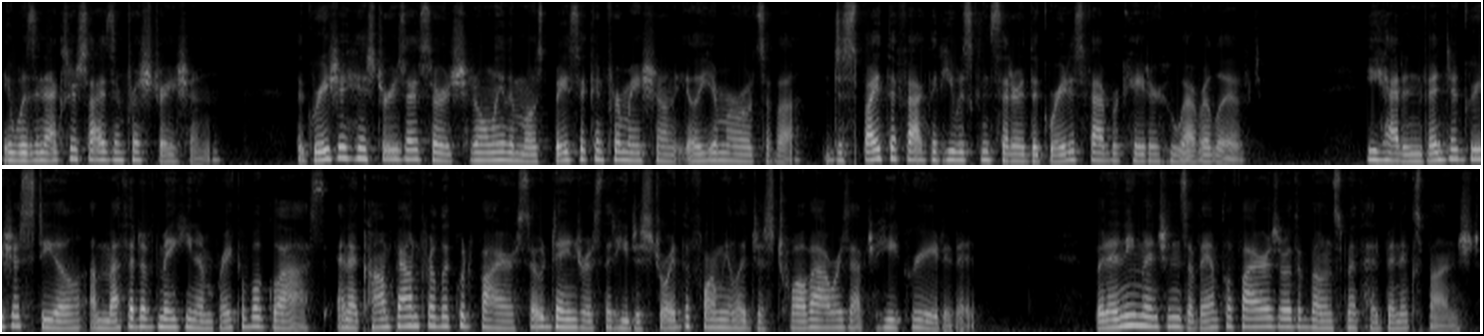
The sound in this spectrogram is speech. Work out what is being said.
It was an exercise in frustration. The Grisha histories I searched had only the most basic information on Ilya Morozova, despite the fact that he was considered the greatest fabricator who ever lived. He had invented Grisha steel, a method of making unbreakable glass, and a compound for liquid fire so dangerous that he destroyed the formula just 12 hours after he created it. But any mentions of amplifiers or the bonesmith had been expunged.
